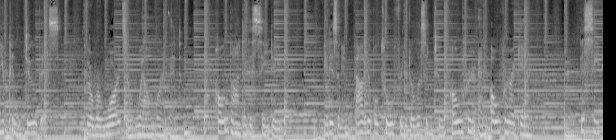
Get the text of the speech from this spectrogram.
You can do this. The rewards are well worth it. Hold on to this CD. It is an invaluable tool for you to listen to over and over again. This CD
